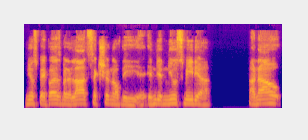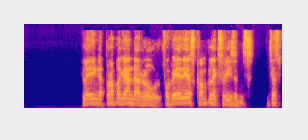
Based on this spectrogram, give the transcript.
newspapers, but a large section of the Indian news media are now playing a propaganda role for various complex reasons. Just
